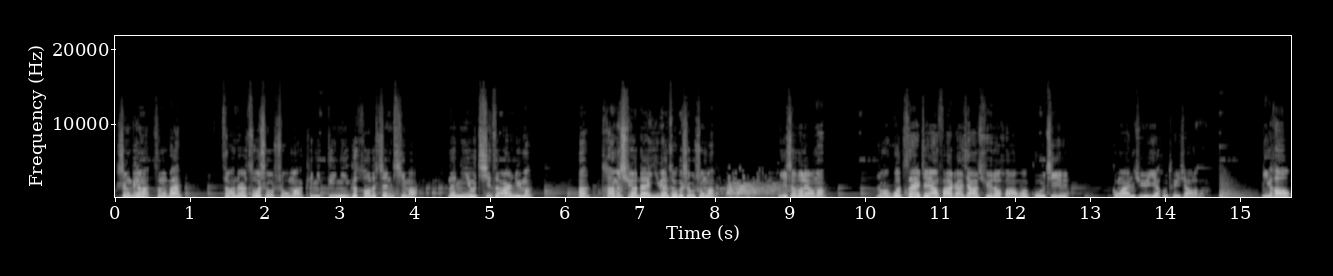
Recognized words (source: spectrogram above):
生病了怎么办？早点做手术嘛，给你给你一个好的身体嘛。那你有妻子儿女吗？啊，他们需要在医院做个手术吗？你受得了吗？如果再这样发展下去的话，我估计公安局也会推销了吧？你好，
